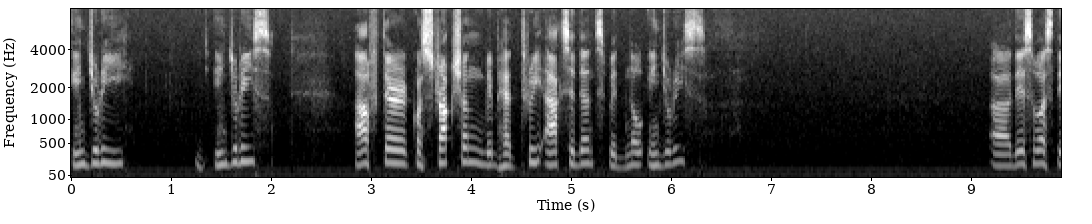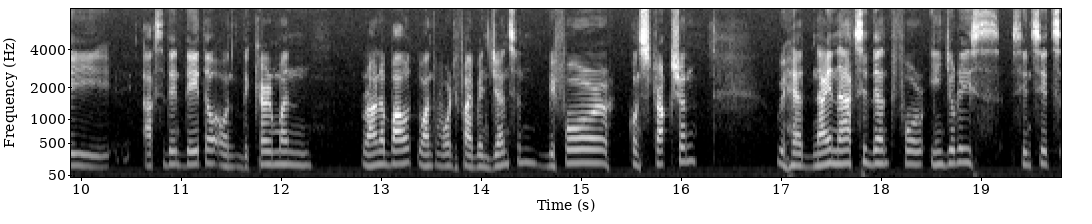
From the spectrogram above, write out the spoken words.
injury injuries. After construction we've had three accidents with no injuries. Uh, this was the accident data on the Kerman roundabout 145 and Jensen. Before construction, we had nine accidents, four injuries. Since it's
